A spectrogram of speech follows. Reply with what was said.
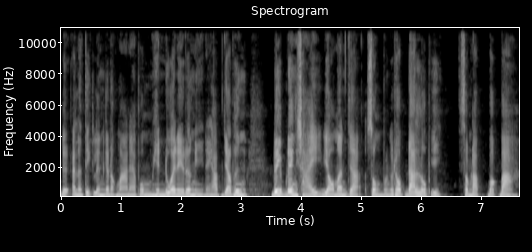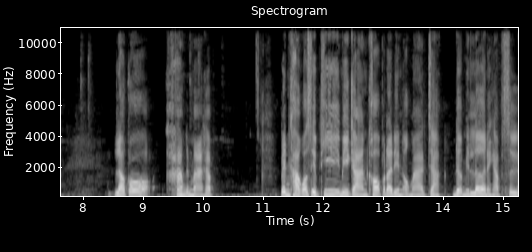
เดอะแอตแลนติกเล่นกันออกมานะผมเห็นด้วยในเรื่องนี้นะครับ อย่าเพิ่งรีบเร่งใช้ เดี๋ยวมันจะส่งผลกระทบด้านลบอีกสำหรับบล็อกบาร์แล้วก็ข้ามกันมาครับ เป็นข่าวก็สิบที่มีการเคาะประเด็นออกมาจากเดอะมิลเลอร์นะครับสื่อ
